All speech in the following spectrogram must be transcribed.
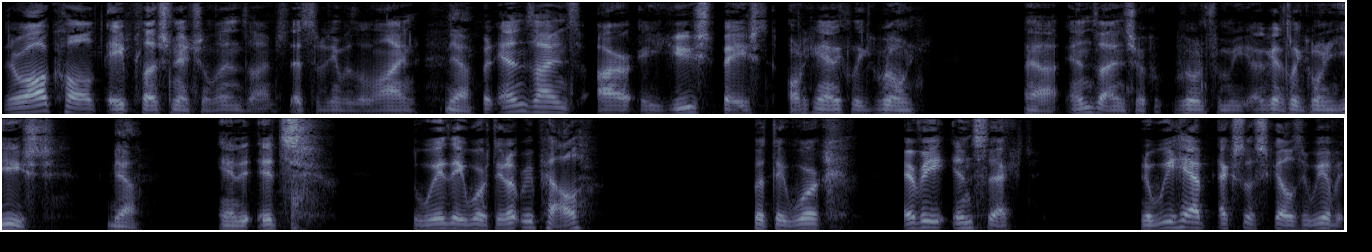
They're all called A plus natural enzymes. That's the name of the line. Yeah. But enzymes are a yeast-based, organically grown. Uh, enzymes are grown from organically grown yeast, Yeah. and it- it's the way they work. They don't repel, but they work. Every insect, you know, we have exoskeletons. We have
